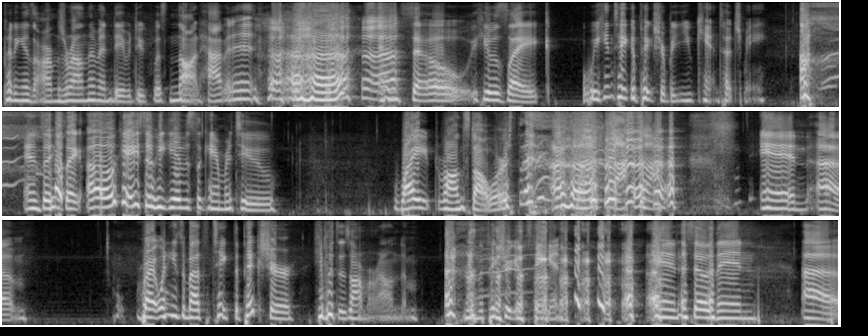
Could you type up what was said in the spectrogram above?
putting his arms around them and David Duke was not having it. and so he was like we can take a picture but you can't touch me. and so he's like, "Oh, okay." So he gives the camera to white Ron Stallworth. and um, right when he's about to take the picture, he puts his arm around him, and the picture gets taken. and so then uh,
